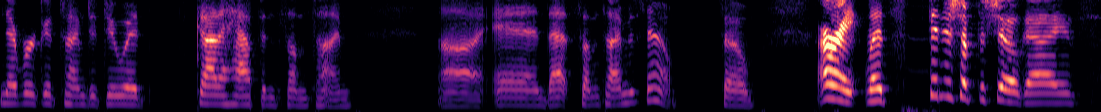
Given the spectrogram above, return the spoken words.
never a good time to do it. It's got to happen sometime, uh, and that sometime is now. So, all right, let's finish up the show, guys.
